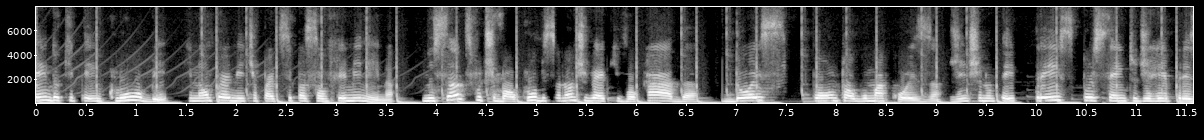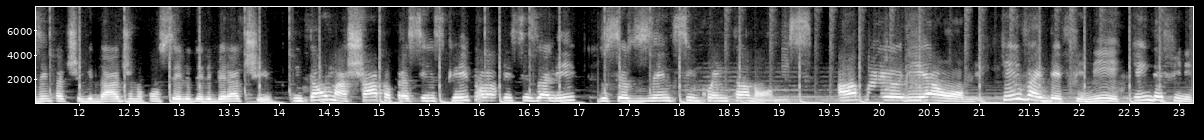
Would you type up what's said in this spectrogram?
sendo que tem clube que não permite a participação feminina. No Santos Futebol Clube, se eu não estiver equivocada, dois ponto alguma coisa. A gente não tem 3% de representatividade no Conselho Deliberativo. Então, uma chapa, para ser inscrita, ela precisa ali dos seus 250 nomes. A maioria é homem. Quem vai definir, quem define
